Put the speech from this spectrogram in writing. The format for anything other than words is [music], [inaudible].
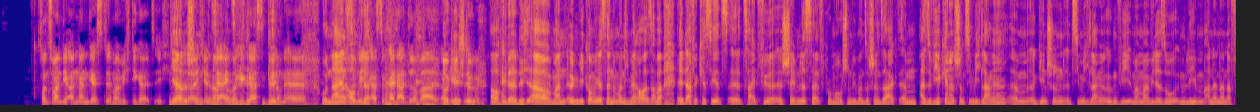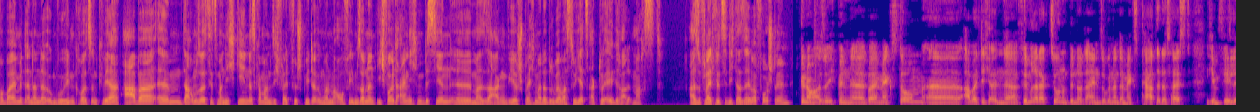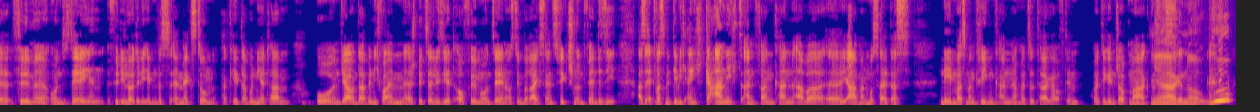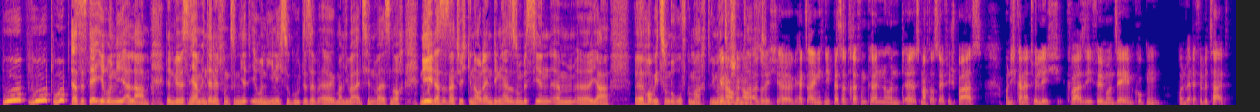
Sonst waren die anderen Gäste immer wichtiger als ich. Ja, aber das da stimmt. ich jetzt genau, der einzige aber, [laughs] Gast bin, genau. äh, oh nein, auch wieder. nicht, hast du keine andere Wahl. [laughs] Okay, Okay, stimmt. Auch wieder [laughs] nicht. Ah, Mann, irgendwie komme ich aus der Nummer nicht mehr raus. Aber äh, dafür kriegst du jetzt äh, Zeit für äh, Shameless Self-Promotion, wie man so schön sagt. Ähm, also wir kennen uns schon ziemlich lange, ähm, gehen schon äh, ziemlich lange irgendwie immer mal wieder so im Leben aneinander vorbei, miteinander irgendwo hin, kreuz und quer. Aber ähm, darum soll es jetzt mal nicht gehen. Das kann man sich vielleicht für später irgendwann mal aufheben, sondern ich wollte eigentlich ein bisschen äh, mal sagen, wir sprechen mal darüber, was du jetzt aktuell gerade machst. Also vielleicht willst du dich da selber vorstellen? Genau, also ich bin äh, bei Maxdome, äh, arbeite ich in der Filmredaktion und bin dort ein sogenannter Maxperte. Das heißt, ich empfehle Filme und Serien für die Leute, die eben das äh, Maxdome-Paket abonniert haben. Und ja, und da bin ich vor allem äh, spezialisiert auf Filme und Serien aus dem Bereich Science Fiction und Fantasy. Also etwas, mit dem ich eigentlich gar nichts anfangen kann, aber äh, ja, man muss halt das nehmen, was man kriegen kann, ne, heutzutage auf dem heutigen Jobmarkt. Das ja, ist, genau. [laughs] Wup, wup, wup, wup. Das ist der Ironiealarm. Denn wir wissen ja, im Internet funktioniert Ironie nicht so gut, deshalb äh, mal lieber als Hinweis noch. Nee, das ist natürlich genau dein Ding, also so ein bisschen, ähm, äh, ja, äh, Hobby zum Beruf gemacht, wie man Genau, so schön genau. sagt. Also ich äh, hätte es eigentlich nicht besser treffen können und äh, es macht auch sehr viel Spaß. Und ich kann natürlich quasi Filme und Serien gucken und werde dafür bezahlt.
